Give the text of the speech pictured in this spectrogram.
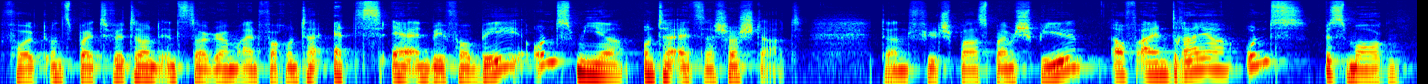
Folgt uns bei Twitter und Instagram einfach unter rnbvb und mir unter Start. Dann viel Spaß beim Spiel, auf einen Dreier und bis morgen.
